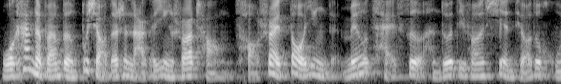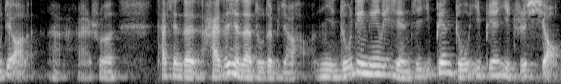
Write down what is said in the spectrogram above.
我看的版本不晓得是哪个印刷厂草率倒印的，没有彩色，很多地方线条都糊掉了啊。反正说他现在孩子现在读的比较好。你读《丁丁历险记》，一边读一边一直笑，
